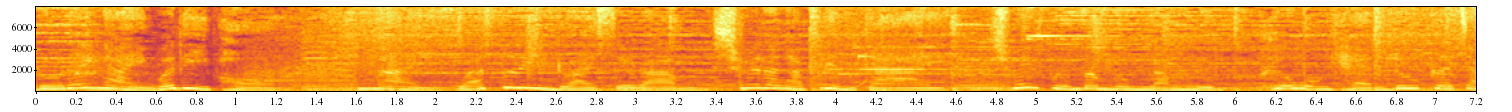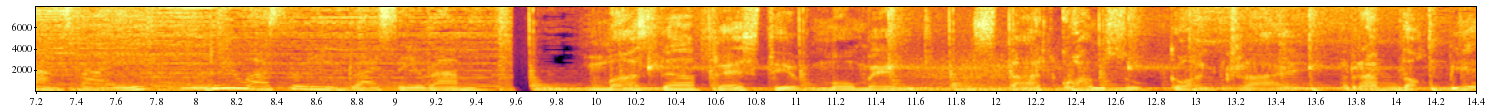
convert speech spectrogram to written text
รู้ได้ไงว่าดีพอ ใหม่วัสลินดรายเซรั่มช่วยระงับกลิ่นกาย ช่วยฟื้นบำรุงล้ำลึก เพื่อวงแขนดูกระจ่างใส ด้วยวัสลินดรายเซรั่ม Mazda Festive Moment สตาร์ทความสุขก่อนใคร รับดอกเบี้ย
